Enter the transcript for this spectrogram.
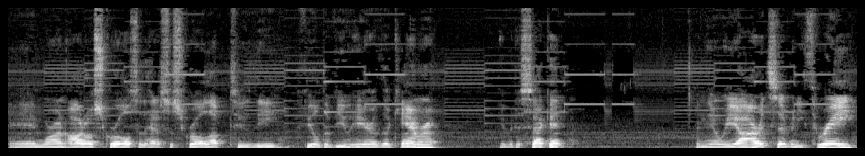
And we're on auto scroll, so that has to scroll up to the field of view here of the camera. Give it a second. And there we are at 73.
